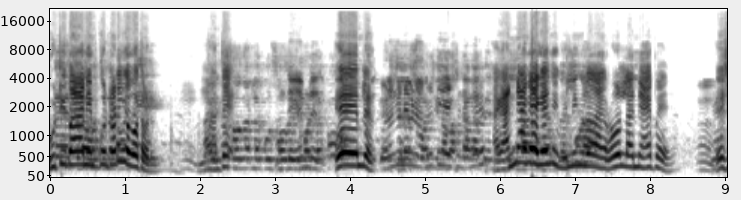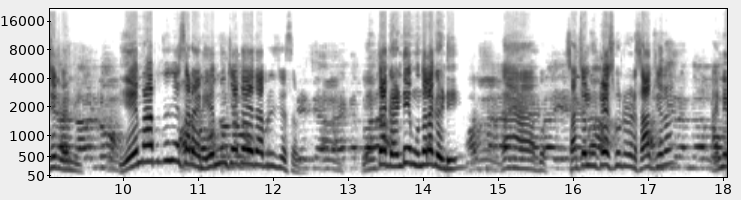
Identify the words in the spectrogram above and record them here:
గుట్టి బాగా నింపుకుంటాడు ఇక పోతాడు. అంతే ఏం లేదు. అవి అన్నీ అవే కానీ బిల్డింగ్లు రోడ్లు అన్నీ అయిపోయాయి వేసేటివన్నీ ఏం అభివృద్ధి చేస్తాడు ఆయన? ఏం నుంచి అయితే ఏదో అభివృద్ధి చేస్తాడు? ఎంత గండి? ముందల గండి. సంచులు కుట్టేసుకుంటున్నాడు సాఫ్ చేదా అన్ని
